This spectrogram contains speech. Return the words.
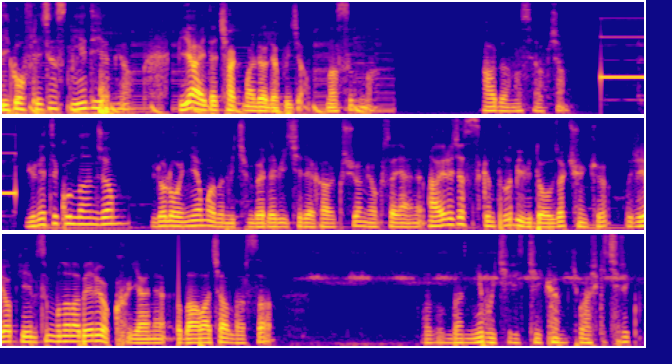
League of Legends niye diyemiyorum? Bir ayda çakma LoL yapacağım. Nasıl mı? Harbiden nasıl yapacağım? Unity kullanacağım. LoL oynayamadığım için böyle bir içeriye kalkışıyorum. Yoksa yani ayrıca sıkıntılı bir video olacak çünkü Riot Games'in bundan haberi yok. Yani dava açarlarsa Pardon ben niye bu içeriği çekiyorum ki? Başka içerik mi?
